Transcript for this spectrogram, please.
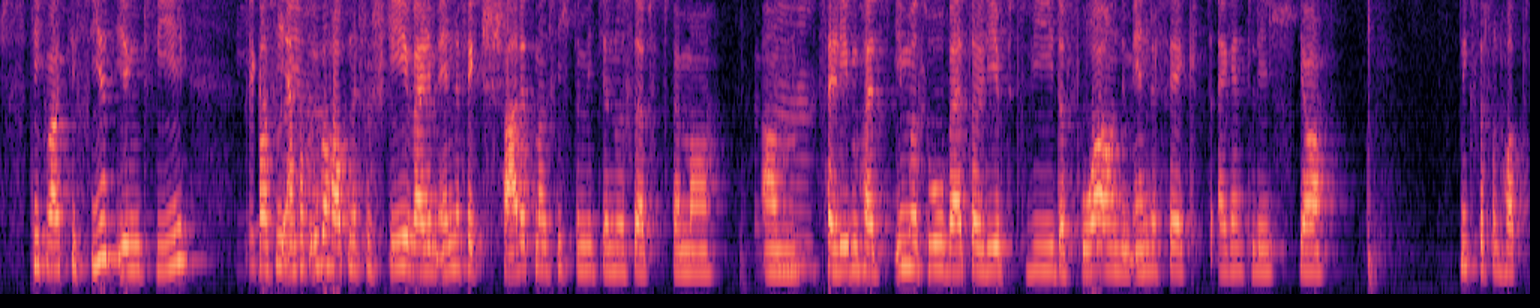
stigmatisiert irgendwie, Extrem, was ich einfach überhaupt nicht verstehe, weil im Endeffekt schadet man sich damit ja nur selbst, wenn man ähm, mhm. sein Leben halt immer so weiterlebt wie davor und im Endeffekt eigentlich ja nichts davon hat,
